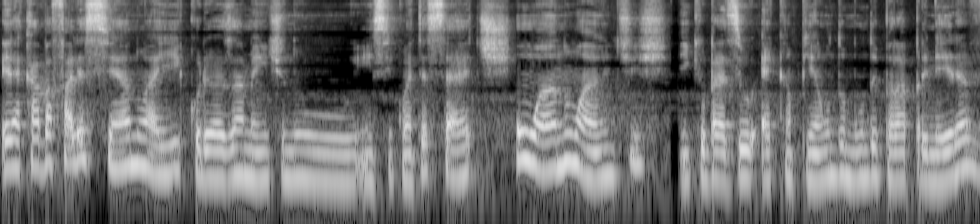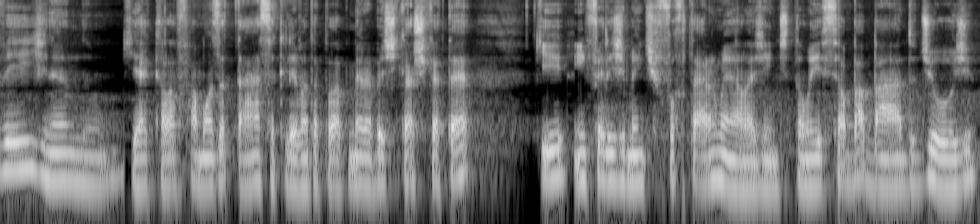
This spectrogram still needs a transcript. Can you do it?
Ele acaba falecendo aí, curiosamente, no em 57, um ano antes em que o Brasil é campeão do mundo pela primeira vez, né? No, que é aquela famosa taça que levanta pela primeira vez, que acho que até que infelizmente furtaram ela, gente. Então esse é o babado de hoje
